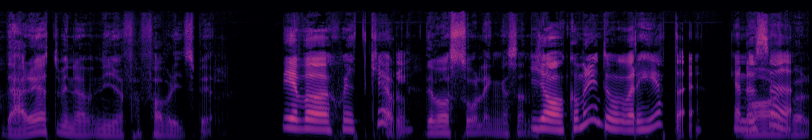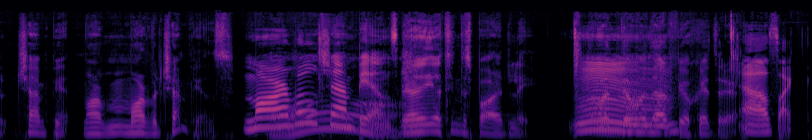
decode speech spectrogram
Det här är ett av mina nya fa- favoritspel. Det var skitkul. Det var så länge sedan. Jag kommer inte ihåg vad det heter. Kan du säga? Marvel, Champion, Mar- Marvel Champions. Marvel Ah. Champions. Men jag, jag tänkte spara det till dig. Det var, det var Mm. därför jag sket i det. Ja, sagt.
